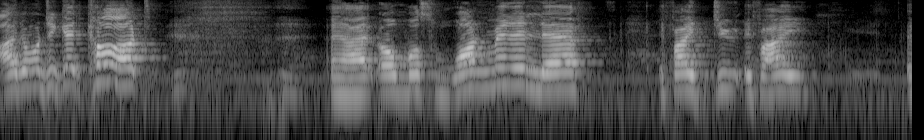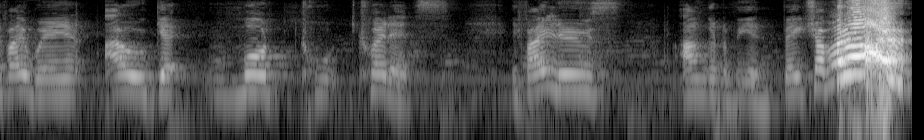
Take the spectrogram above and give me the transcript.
I don't want to get caught. And I have almost one minute left. If I do, if I, if I win, I will get more credits. If I lose, I'm gonna be in big trouble. No! No!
